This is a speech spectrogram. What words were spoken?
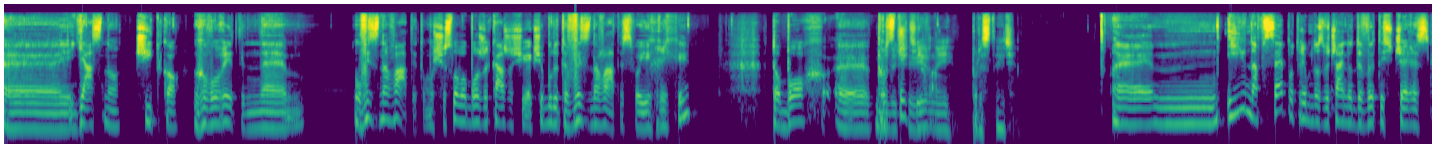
е, ясно, чітко говорити, не визнавати, тому що Слово Боже каже, що якщо будете визнавати свої гріхи, то Бог е, простить Будучи вірний, простить. Ем, і на все потрібно, звичайно, дивитись через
